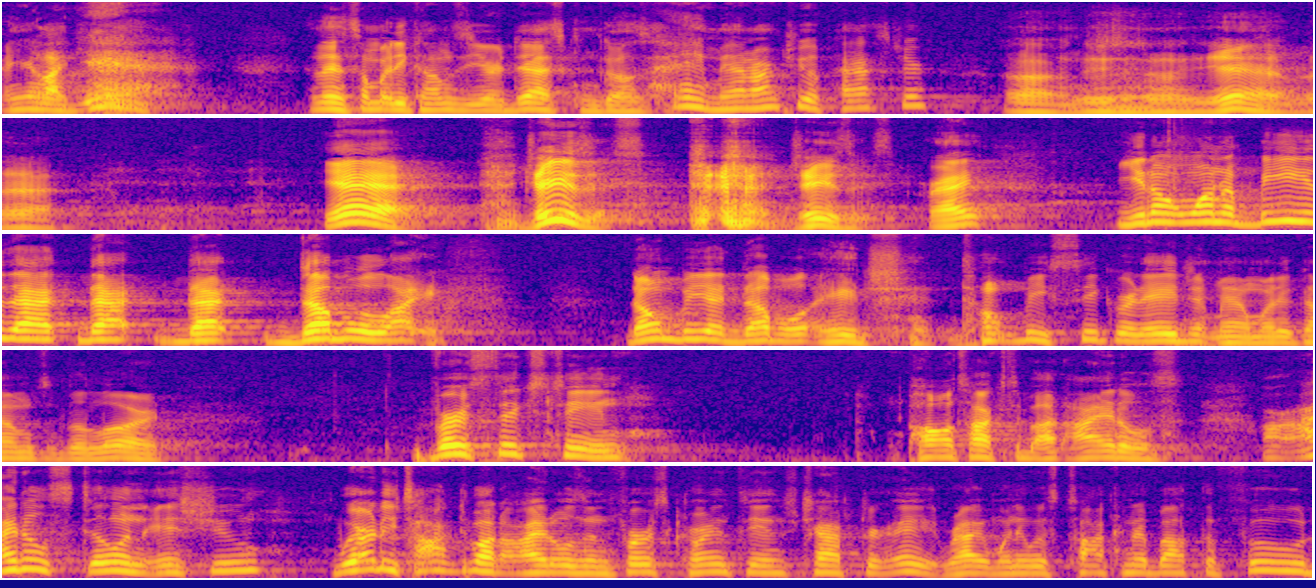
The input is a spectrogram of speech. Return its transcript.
And you're like, yeah. And then somebody comes to your desk and goes, hey, man, aren't you a pastor? Uh, yeah. Uh, yeah. Jesus. Jesus, right? You don't want to be that, that, that double life. Don't be a double agent. Don't be secret agent man when it comes to the Lord. Verse 16, Paul talks about idols. Are idols still an issue? We already talked about idols in 1 Corinthians chapter 8, right? When he was talking about the food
